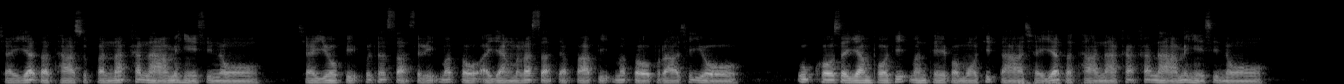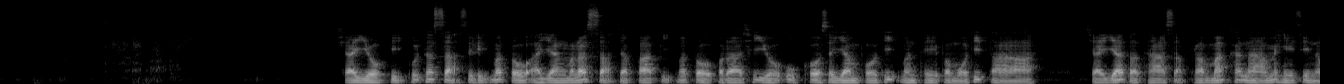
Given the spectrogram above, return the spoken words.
ชัยยะตถาสุปนคณามเหสิโนชยโยปิพุทธสัสิริมโตอายังมรสสะจปาปิมโตปราชโย อุโคสยัมโพธิมันเทปโมทิตาชัยตถานาคคณามเหสิโนชัยโยปิพุทธะสิริมโตอายังมรัสสะจปาปิมโตปราชโยอุโคสยัมโพธิมันเทปโมทิตาชัยตถาสัพพมคณามเหสิโน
